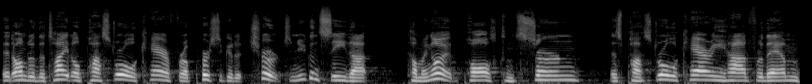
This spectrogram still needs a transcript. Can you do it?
it under the title Pastoral Care for a Persecuted Church. And you can see that coming out Paul's concern this pastoral care he had for them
